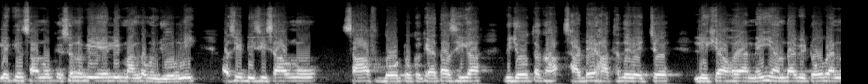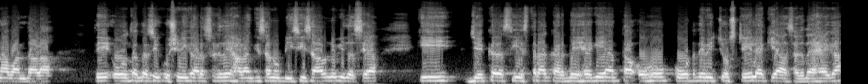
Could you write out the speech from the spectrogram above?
ਲੇਕਿਨ ਸਾਨੂੰ ਕਿਸੇ ਨੂੰ ਵੀ ਇਹ ਲਈ ਮੰਗ ਮਨਜ਼ੂਰ ਨਹੀਂ। ਅਸੀਂ ਡੀਸੀ ਸਾਹਿਬ ਨੂੰ ਸਾਫ਼ ਦੋ ਟੁਕ ਕਹਿਤਾ ਸੀਗਾ ਵੀ ਜੋ ਤੱਕ ਸਾਡੇ ਹੱਥ ਦੇ ਵਿੱਚ ਲਿਖਿਆ ਹੋਇਆ ਨਹੀਂ ਆਂਦਾ ਵੀ ਟੋ ਬੈਨਾ ਬੰਦ ਵਾਲਾ ਤੇ ਉਦੋਂ ਤੱਕ ਅਸੀਂ ਕੁਝ ਨਹੀਂ ਕਰ ਸਕਦੇ। ਹਾਲਾਂਕਿ ਸਾਨੂੰ ਡੀਸੀ ਸਾਹਿਬ ਨੇ ਵੀ ਦੱਸਿਆ ਕਿ ਜੇਕਰ ਅਸੀਂ ਇਸ ਤਰ੍ਹਾਂ ਕਰਦੇ ਹੈਗੇ ਆ ਤਾਂ ਉਹ ਕੋਰਟ ਦੇ ਵਿੱਚੋਂ ਸਟੇ ਲੈ ਕੇ ਆ ਸਕਦਾ ਹੈਗਾ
